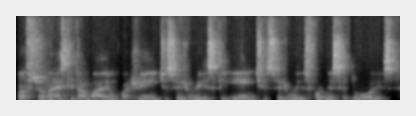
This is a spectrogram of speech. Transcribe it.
profissionais que trabalham com a gente, sejam eles clientes, sejam eles fornecedores,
